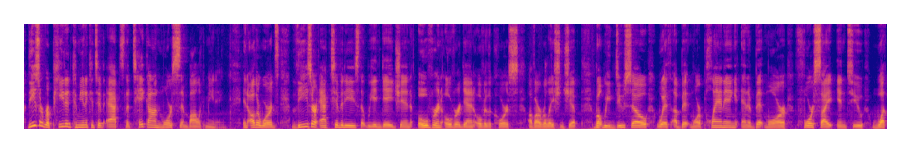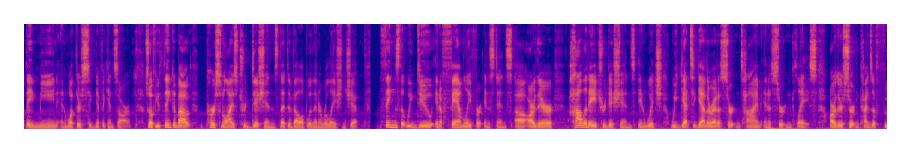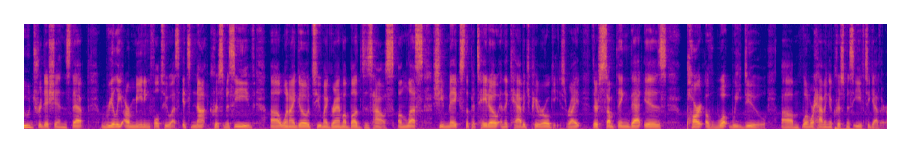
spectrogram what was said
These are repeated communicative acts that take on more symbolic meaning. In other words, these are activities that we engage in over and over again over the course of our relationship, but we do so with a bit more planning and a bit more foresight into what they mean and what their significance are. So if you think about personalized traditions that develop within a relationship, things that we do in a family, for instance? Uh, are there holiday traditions in which we get together at a certain time in a certain place? Are there certain kinds of food traditions that really are meaningful to us? It's not Christmas Eve uh, when I go to my grandma Bud's house, unless she makes the potato and the cabbage pierogies, right? There's something that is part of what we do um, when we're having a Christmas Eve together.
